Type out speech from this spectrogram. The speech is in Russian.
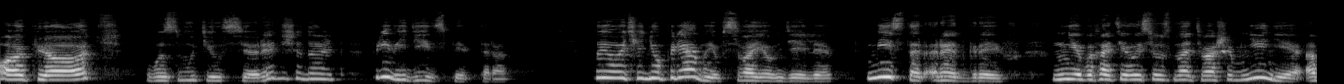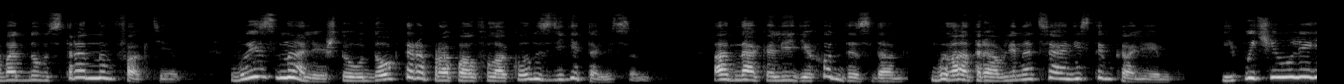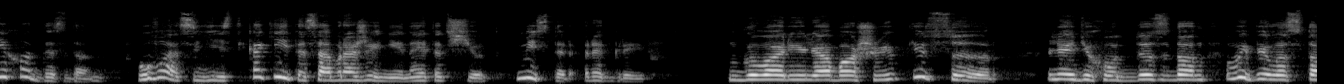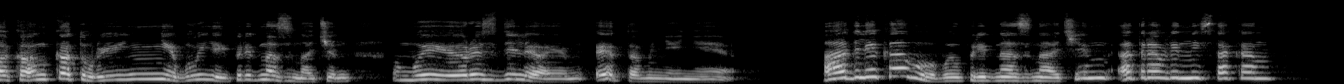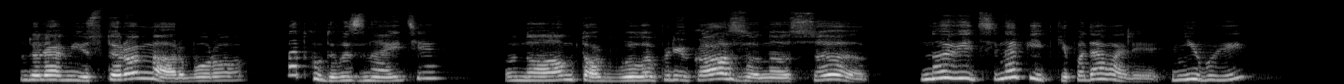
«Опять?» — возмутился Реджинальд при виде инспектора. «Вы очень упрямы в своем деле. Мистер Редгрейв, мне бы хотелось узнать ваше мнение об одном странном факте. Вы знали, что у доктора пропал флакон с дигиталисом. Однако леди Ходдесдан была отравлена цианистым калием. И почему леди Ходдесдан? У вас есть какие-то соображения на этот счет, мистер Редгрейв? Говорили об ошибке, сэр. Леди Ходдесдан выпила стакан, который не был ей предназначен. Мы разделяем это мнение. А для кого был предназначен отравленный стакан? Для мистера Нарбуро. Откуда вы знаете? Нам так было приказано, сэр. Но ведь напитки подавали не вы?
